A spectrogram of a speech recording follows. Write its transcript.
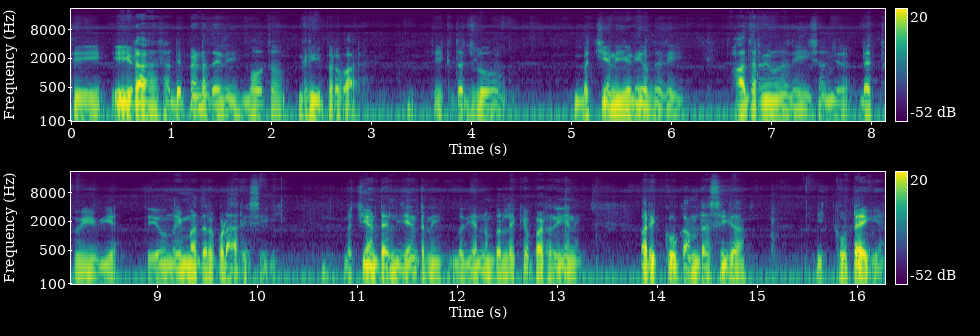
ਤੇ ਇਹ ਜਿਹੜਾ ਸਾਡੇ ਪਿੰਡ ਦੇ ਨੇ, ਬਹੁਤ ਗਰੀਬ ਪਰਿਵਾਰ ਹੈ। ਤੇ ਇੱਕ ਤਾਂ ਚਲੋ ਬੱਚੀਆਂ ਨੇ ਜਿਹੜੀਆਂ ਉਹਨਾਂ ਦੀ, ਫਾਦਰ ਨੇ ਉਹਨਾਂ ਦੀ ਸਮਝ, ਡੈਥ ਹੋਈ ਵੀ ਹੈ, ਤੇ ਉਹਨਾਂ ਦੀ ਮਦਰ ਪੜ੍ਹਾ ਰਹੀ ਸੀਗੀ। ਬੱਚੀਆਂ ਇੰਟੈਲੀਜੈਂਟ ਨੇ ਵਧੀਆ ਨੰਬਰ ਲੈ ਕੇ ਪੜ੍ਹ ਰਹੀਆਂ ਨੇ ਪਰ ਇੱਕੋ ਕਮਰਾ ਸੀਗਾ ਇੱਕੋ ਢਹਿ ਗਿਆ।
